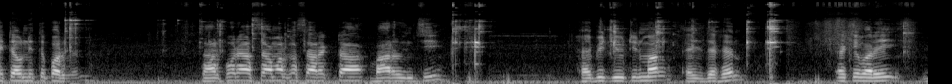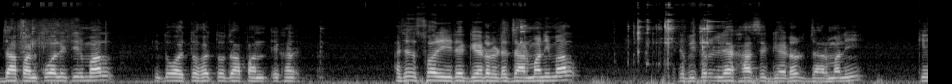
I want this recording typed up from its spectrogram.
এটাও নিতে পারবেন। তারপরে আছে আমার কাছে আরেকটা বারো ইঞ্চি হেভি ডিউটির মাল, এই দেখেন, একেবারেই জাপান কোয়ালিটির মাল, কিন্তু হয়তো হয়তো জাপান এখানে আচ্ছা সরি এটা গ্যাডর এটা জার্মানি মাল। এটা ভিতরে লেখা আছে গ্যাডর জার্মানি কে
